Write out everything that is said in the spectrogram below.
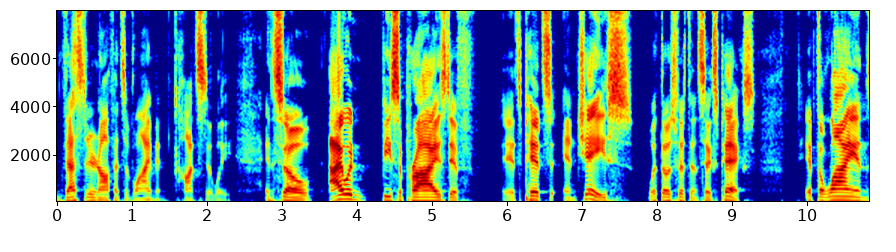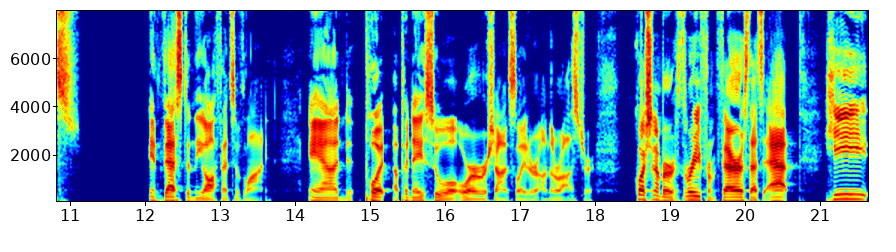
invested in offensive linemen constantly. And so I wouldn't be surprised if it's Pitts and Chase with those fifth and sixth picks, if the Lions invest in the offensive line and put a Penei Sewell or a Rashawn Slater on the roster. Question number three from Ferris. That's at he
